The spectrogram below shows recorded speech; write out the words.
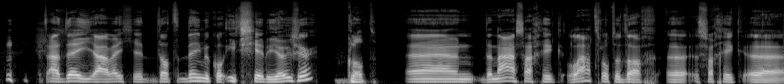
het AD, ja, weet je, dat neem ik al iets serieuzer. Klopt. En daarna zag ik later op de dag, eh, zag ik, eh,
